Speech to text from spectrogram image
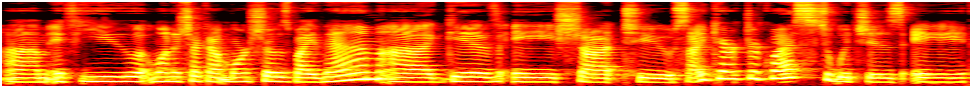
Um, if you want to check out more shows by them, uh, give a shot to Side Character Quest, which is a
